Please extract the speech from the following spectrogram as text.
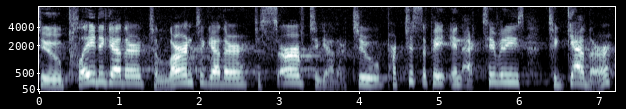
to play together, to learn together, to serve together, to participate in activities together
